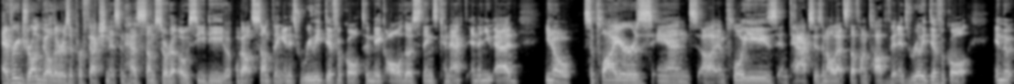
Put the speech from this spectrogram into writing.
every drum builder is a perfectionist and has some sort of OCD yep. about something and it's really difficult to make all of those things connect. And then you add you know suppliers and uh, employees and taxes and all that stuff on top of it. And it's really difficult. In the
